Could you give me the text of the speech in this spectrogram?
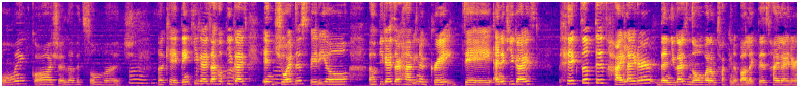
Oh my gosh, I love it so much. Okay, thank you guys. I hope you guys enjoyed this video. I hope you guys are having a great day. And if you guys picked up this highlighter, then you guys know what I'm talking about. Like this highlighter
